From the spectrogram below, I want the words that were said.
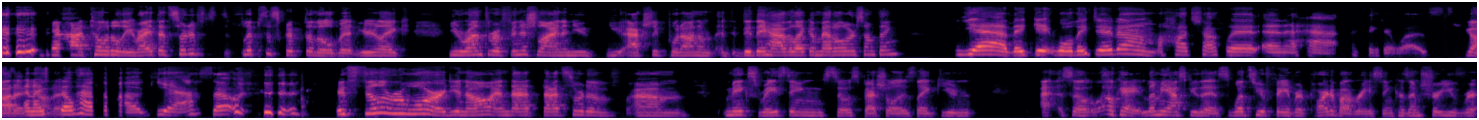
Yeah totally right? That sort of flips the script a little bit. You're like you run through a finish line and you you actually put on a. did they have like a medal or something? Yeah they get well they did um hot chocolate and a hat i think it was. Got it and got i still have the mug yeah so it's still a reward you know and that that sort of um makes racing so special is like you uh, so okay let me ask you this. What's your favorite part about racing? Because i'm sure you've re-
